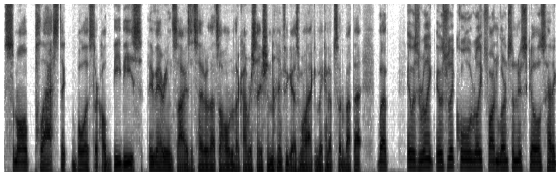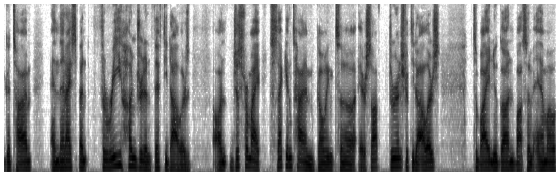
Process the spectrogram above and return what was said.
small plastic bullets. They're called BBs. They vary in size, etc. That's a whole other conversation. If you guys want, I can make an episode about that. But it was really, it was really cool, really fun. Learned some new skills, had a good time, and then I spent three hundred and fifty dollars on just for my second time going to airsoft, three hundred fifty dollars to buy a new gun, bought some ammo,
